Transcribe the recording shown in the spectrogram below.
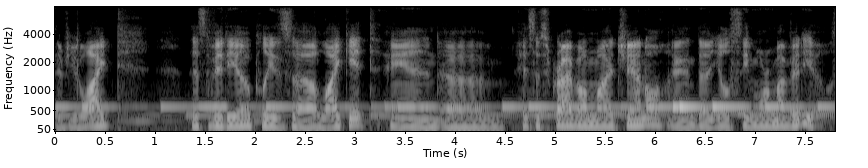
if you liked this video, please uh, like it and uh, hit subscribe on my channel, and uh, you'll see more of my videos.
